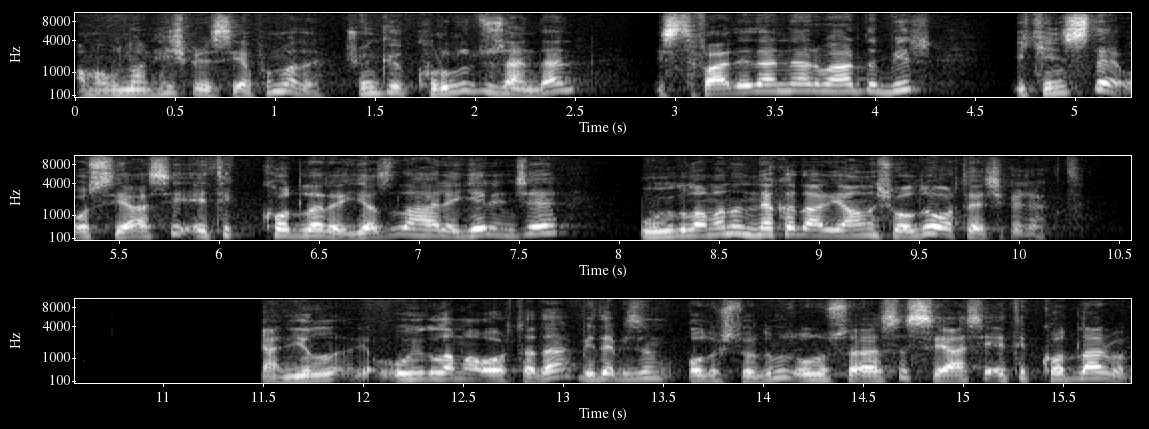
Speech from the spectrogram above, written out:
Ama bunların hiçbirisi yapılmadı. Çünkü kurulu düzenden istifade edenler vardı bir. İkincisi de o siyasi etik kodları yazılı hale gelince uygulamanın ne kadar yanlış olduğu ortaya çıkacaktı. Yani yıl, uygulama ortada. Bir de bizim oluşturduğumuz uluslararası siyasi etik kodlar var.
